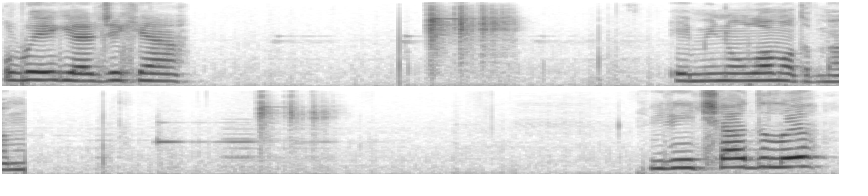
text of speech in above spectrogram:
Buraya gelecek ha. Emin olamadım ben. Yürüyün Shaddle'ı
